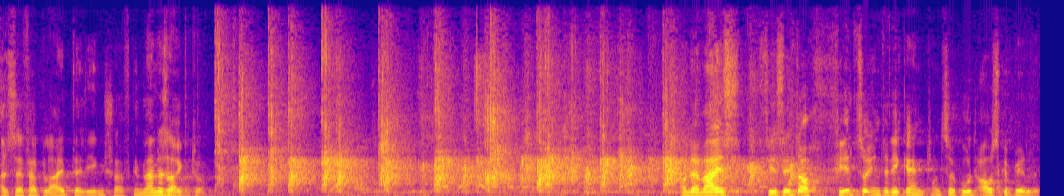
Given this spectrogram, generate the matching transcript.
als der Verbleib der Liegenschaften im Landeseigentum. Und er weiß, Sie sind doch viel zu intelligent und zu gut ausgebildet,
